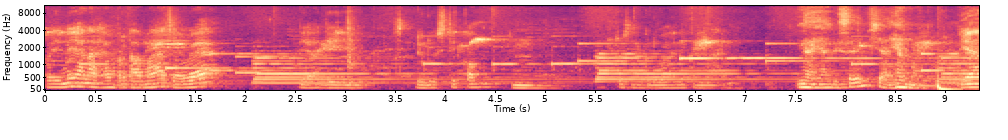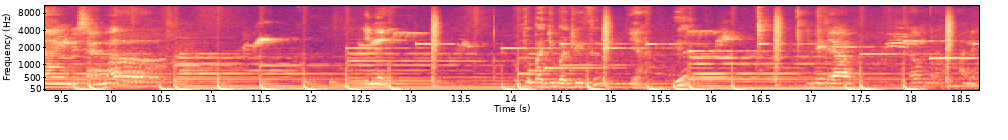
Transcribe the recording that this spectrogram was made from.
Ini anak yang pertama cewek dia di dulu stikom Hmm. terus yang kedua ini kemarin Nah yang desain siapa yang mana? yang desainer ini Untuk baju-baju itu? ya Ya. ini dia tahun berapa nih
